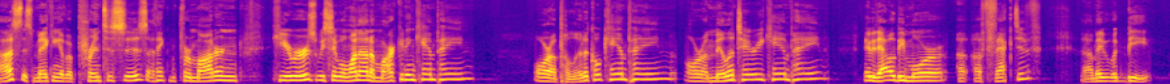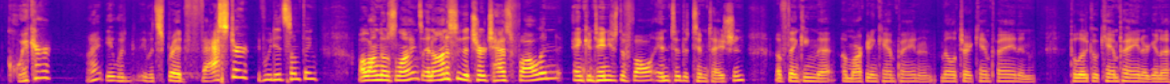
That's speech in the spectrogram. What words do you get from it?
us, this making of apprentices. I think for modern hearers, we say, well, why not a marketing campaign or a political campaign or a military campaign? Maybe that would be more uh, effective. Uh, maybe it would be quicker, right? It would, it would spread faster if we did something along those lines. And honestly, the church has fallen and continues to fall into the temptation of thinking that a marketing campaign or military campaign and political campaign are going to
